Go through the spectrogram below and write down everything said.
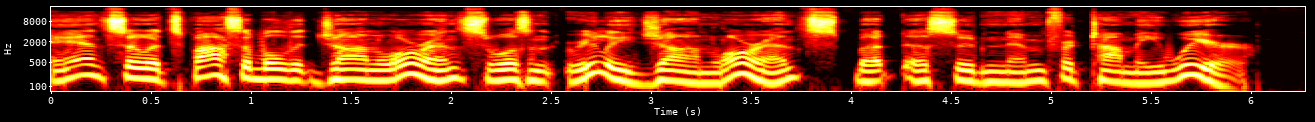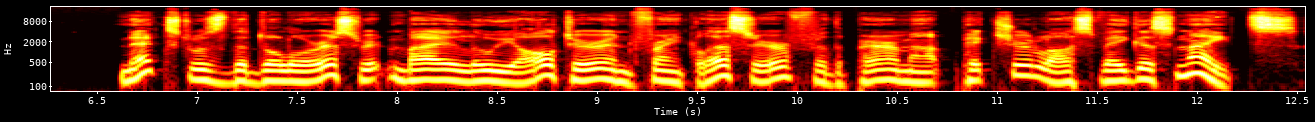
and so it's possible that John Lawrence wasn't really John Lawrence, but a pseudonym for Tommy Weir. Next was the Dolores written by Louis Alter and Frank Loesser for the Paramount picture Las Vegas Nights,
